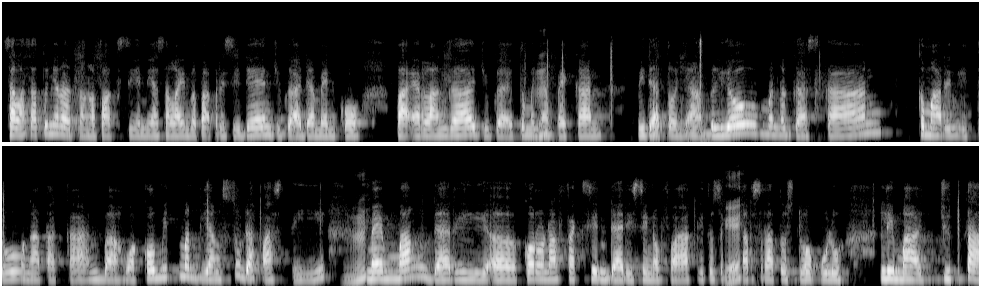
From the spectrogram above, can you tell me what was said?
salah satunya adalah tentang vaksin ya selain Bapak Presiden juga ada Menko Pak Erlangga juga itu hmm. menyampaikan pidatonya. Beliau menegaskan kemarin itu mengatakan bahwa komitmen yang sudah pasti hmm? memang dari uh, corona vaksin dari Sinovac itu sekitar okay. 125 juta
